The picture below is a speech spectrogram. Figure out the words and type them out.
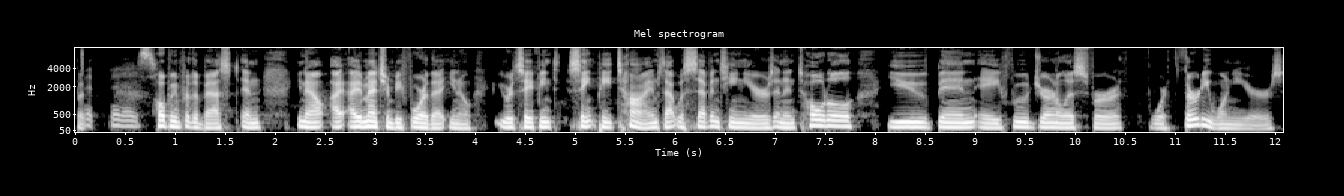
but It, it is. hoping for the best. And you know, I, I mentioned before that you know you were at St. Pete, St. Pete Times. That was 17 years, and in total, you've been a food journalist for for 31 years.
